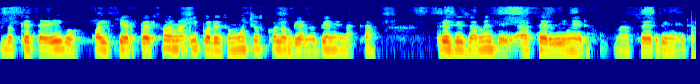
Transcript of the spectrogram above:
lo que te digo, cualquier persona y por eso muchos colombianos vienen acá, precisamente a hacer dinero, a hacer dinero.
